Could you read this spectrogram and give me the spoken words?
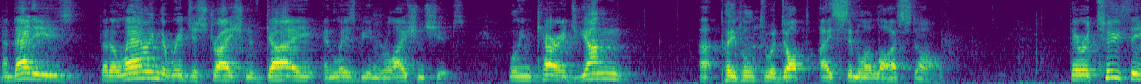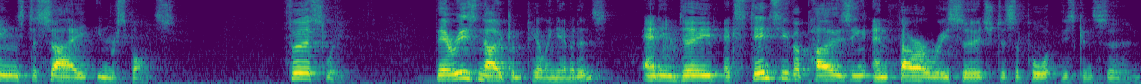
and that is that allowing the registration of gay and lesbian relationships will encourage young uh, people to adopt a similar lifestyle. There are two things to say in response. Firstly, there is no compelling evidence, and indeed extensive opposing and thorough research to support this concern.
